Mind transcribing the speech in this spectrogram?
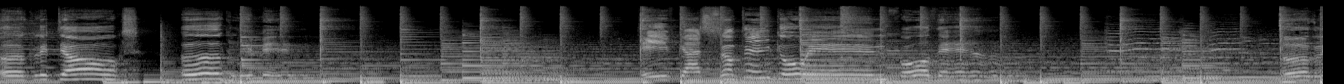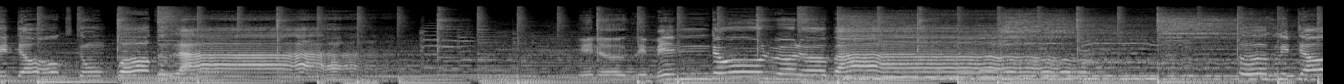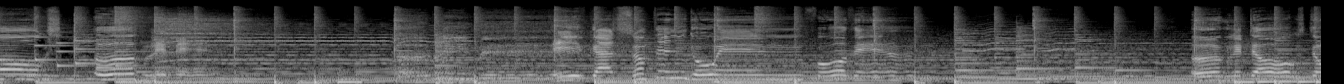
Ugly dogs, ugly men. They've got something going for them. Ugly dogs don't bark a lot. And ugly men don't run about. Ugly dogs, ugly men. They've got something going for them. Ugly dogs don't.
